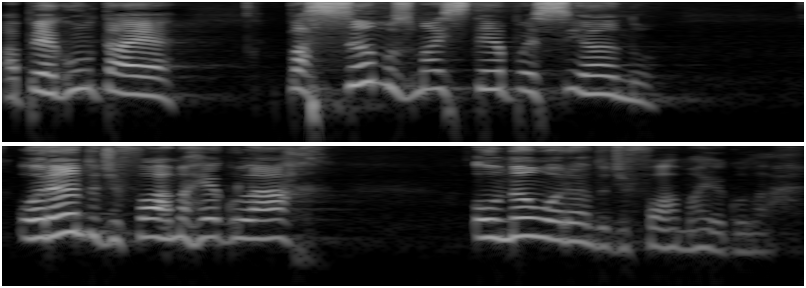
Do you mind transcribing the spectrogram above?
a pergunta é: passamos mais tempo esse ano orando de forma regular ou não orando de forma regular?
